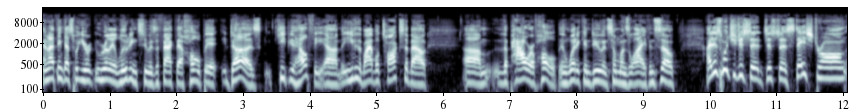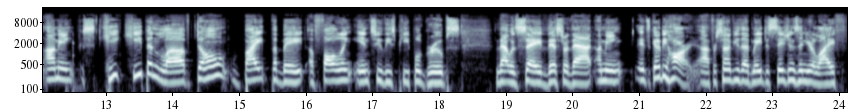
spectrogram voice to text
And I think that's what you're really alluding to is the fact that hope it, it does keep you healthy. Um, even the Bible talks about um, the power of hope and what it can do in someone's life. And so, I just want you just to just to stay strong. I mean, keep keep in love. Don't bite the bait of falling into these people groups that would say this or that. I mean, it's going to be hard uh, for some of you that have made decisions in your life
